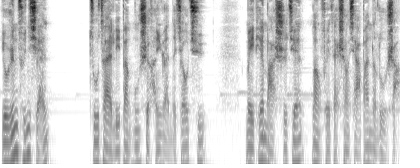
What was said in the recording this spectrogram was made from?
有人存钱。租在离办公室很远的郊区，每天把时间浪费在上下班的路上。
